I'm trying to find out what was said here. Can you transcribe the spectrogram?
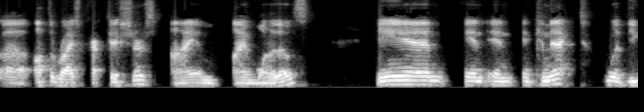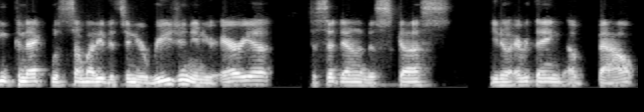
uh, authorized practitioners. I am I am one of those, and and and and connect with you can connect with somebody that's in your region in your area to sit down and discuss you know everything about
